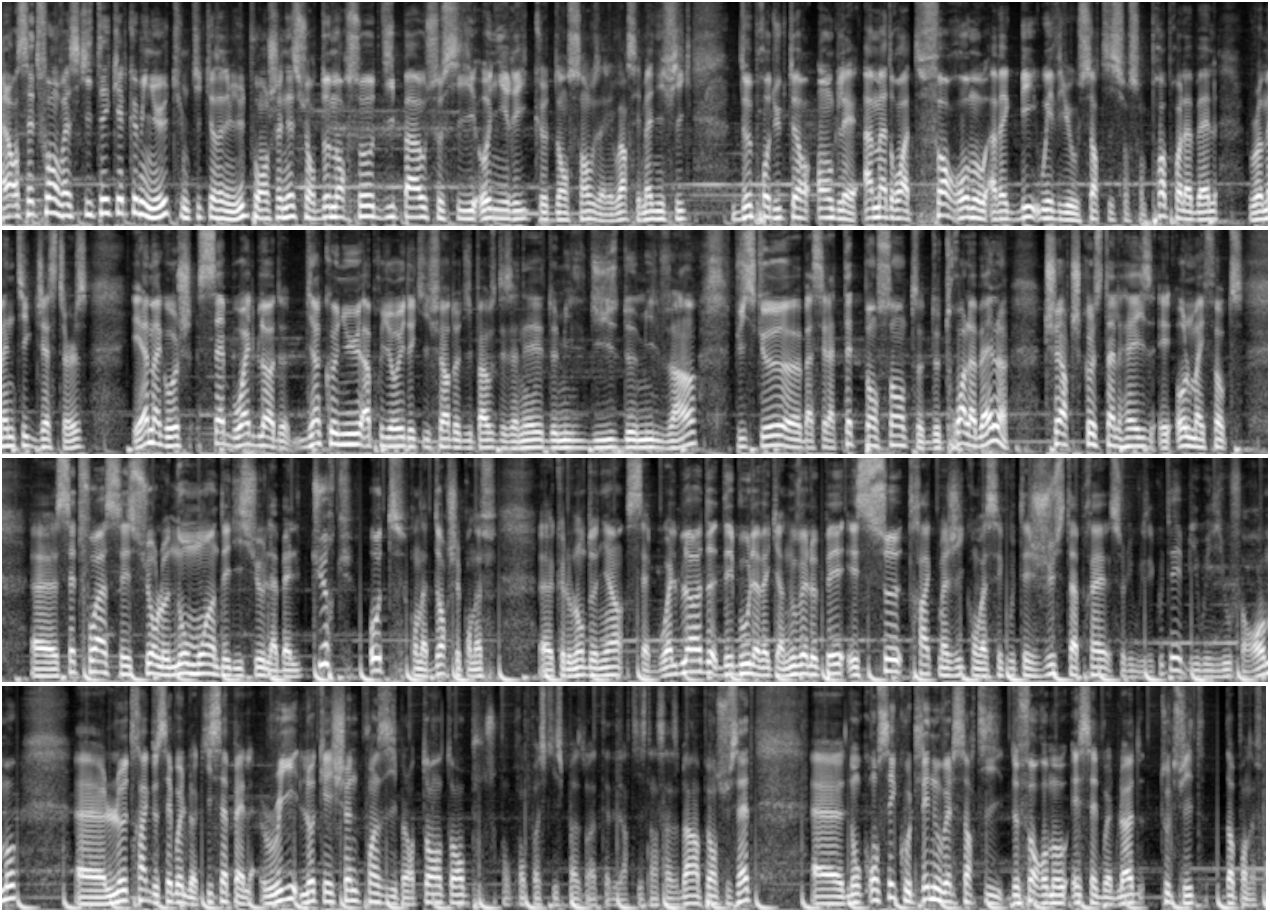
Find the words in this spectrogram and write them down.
Alors cette fois, on va se quitter quelques minutes, une petite quinzaine de minutes, pour enchaîner sur deux morceaux deep house aussi onirique que dansant. Vous allez voir, c'est magnifique. Deux producteurs anglais. À ma droite, Fort Romo avec Be With You, sorti sur son propre label Romantic Gestures. Et à ma gauche, Seb Whiteblood, bien connu a priori des kiffeurs de deep house des années 2010-2020, puisque euh, bah, c'est la tête pensante de trois labels Church, Coastal Haze et All My Thoughts. Euh, cette fois, c'est sur le non moins délicieux label turc, Haute, qu'on adore chez Pont-Neuf, euh, que le londonien Seb Wellblood déboule avec un nouvel EP et ce track magique qu'on va s'écouter juste après celui que vous écoutez, Be With You for Romo, euh, le track de Seb Wellblood qui s'appelle Relocation.zip. Alors, de temps en temps, je comprends pas ce qui se passe dans la tête des artistes, hein, ça se bat un peu en sucette. Donc, on s'écoute les nouvelles sorties de For Romo et Seb Wellblood tout de suite dans Pont-Neuf.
